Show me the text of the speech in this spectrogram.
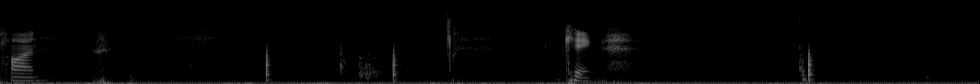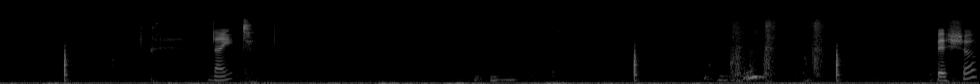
Pawn. King. Knight. Bishop.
